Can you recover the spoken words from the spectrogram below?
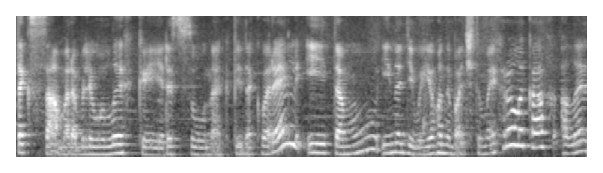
так само роблю легкий рисунок під акварель, і тому іноді ви його не бачите в моїх роликах, але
